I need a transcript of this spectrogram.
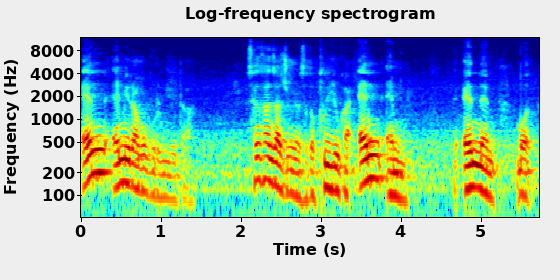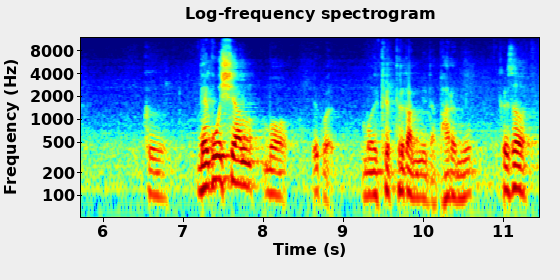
NM이라고 부릅니다. 생산자 중에서도 분류가 NM, NM 뭐그 네고시앙 뭐 이거 뭐 이렇게 들어갑니다 발음이. 그래서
